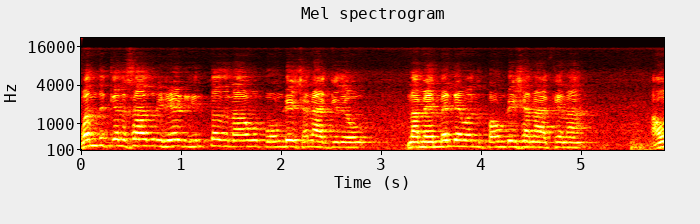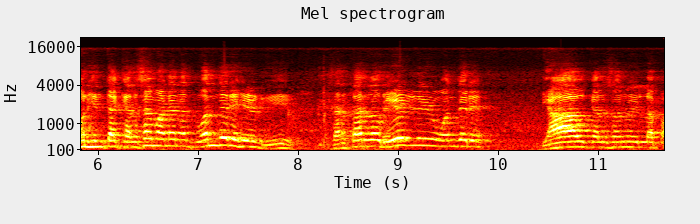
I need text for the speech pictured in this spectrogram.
ಒಂದು ಕೆಲಸ ಆದರೂ ಹೇಳ್ರಿ, ಇಂಥದ್ದು ನಾವು ಫೌಂಡೇಶನ್ ಹಾಕಿದೆವು. ನಮ್ಮ ಎಂ ಎಲ್ ಎ ಒಂದು ಫೌಂಡೇಶನ್ ಹಾಕ್ಯಾನ. ಅವನು ಇಂಥ ಕೆಲಸ ಮಾಡ್ಯಾನ ಅಂತ ಒಂದೇರೆ ಹೇಳ್ರಿ. ಸರ್ಕಾರದವ್ರು ಹೇಳ್ರಿ ನೀವು ಒಂದೇರೆ. ಯಾವ ಕೆಲಸನೂ ಇಲ್ಲಪ್ಪ.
